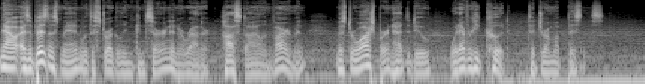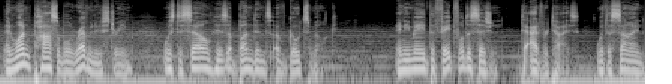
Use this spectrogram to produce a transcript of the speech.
Now, as a businessman with a struggling concern in a rather hostile environment, Mr. Washburn had to do whatever he could to drum up business. And one possible revenue stream was to sell his abundance of goat's milk. And he made the fateful decision to advertise with a sign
